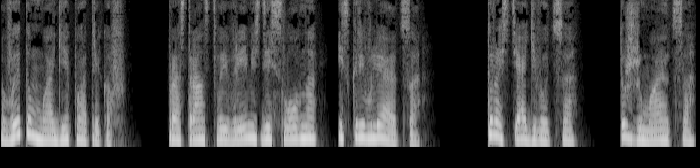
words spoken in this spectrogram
В этом магия Патриков. Пространство и время здесь словно искривляются, то растягиваются, то сжимаются.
